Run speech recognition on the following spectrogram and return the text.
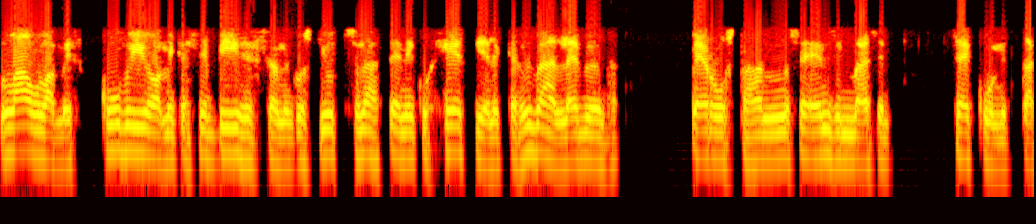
Laulamiskuvioa, mikä siinä biisissä on, niin kun juttu se lähtee niin kuin heti, eli hyvän levyn perustahan on se ensimmäisen sekunnit tai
